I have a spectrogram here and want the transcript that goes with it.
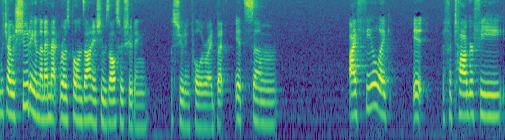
which I was shooting and then I met Rose Polenzani. She was also shooting shooting Polaroid, but it's um I feel like it photography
